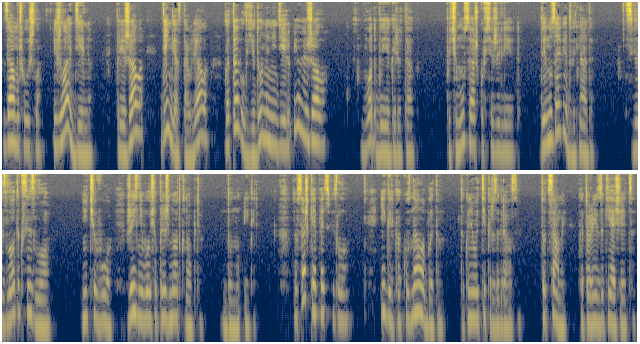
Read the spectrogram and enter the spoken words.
замуж вышла и жила отдельно. Приезжала, деньги оставляла, готовила еду на неделю и уезжала. Вот бы Игорю так. Почему Сашку все жалеют? Да ему завидовать надо. Свезло так свезло. Ничего, жизнь его еще прижмет к ногтю, думал Игорь. Но Сашке опять свезло. Игорь, как узнал об этом, так у него тик разыгрался. Тот самый, который язык ящерицы.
